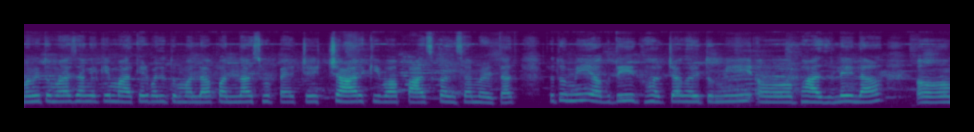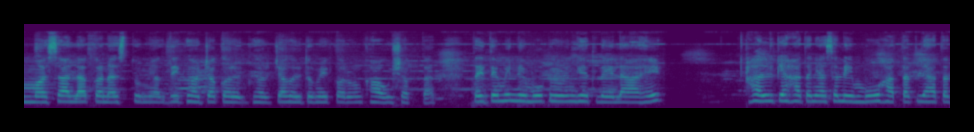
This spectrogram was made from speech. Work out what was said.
मग मी तुम्हाला सांगेल की मार्केटमध्ये तुम्हाला पन्नास रुपयाचे चार किंवा पाच कणसं मिळतात. तर तुम्ही अगदी घरच्या घरी तुम्ही भाजलेला मसाला कणस तुम्ही अगदी घरच्या कर घरच्या घरी तुम्ही करून खाऊ शकतात. तर इथे मी लिंबू पिळून घेतलेला आहे. हलक्या हाताने असं लिंबू हातातल्या हातात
